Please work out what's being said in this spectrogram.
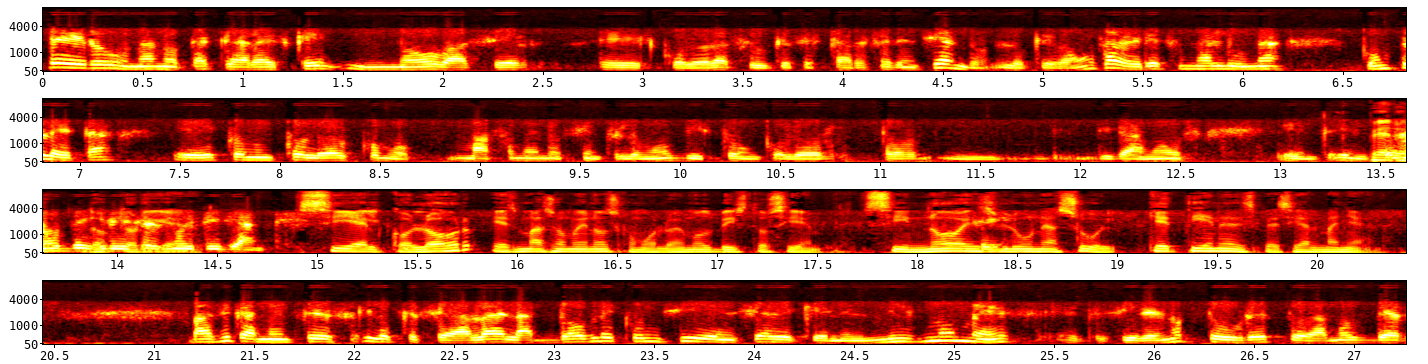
pero una nota clara es que no va a ser el color azul que se está referenciando. Lo que vamos a ver es una luna completa eh, con un color como más o menos siempre lo hemos visto, un color, por, mm, digamos, en, en Pero, tonos de grises muy brillantes. Si el color es más o menos como lo hemos visto siempre, si no es Sí. luna azul, ¿qué tiene de especial mañana? Básicamente es lo que se habla de la doble coincidencia de que en el mismo mes, es decir, en octubre, podamos ver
